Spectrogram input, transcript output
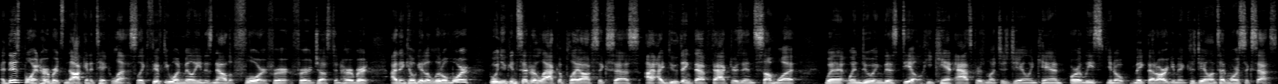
at this point, Herbert's not going to take less. Like 51 million is now the floor for for Justin Herbert. I think he'll get a little more, but when you consider lack of playoff success, I, I do think that factors in somewhat. When, when doing this deal, he can't ask for as much as Jalen can, or at least you know make that argument because Jalen's had more success.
